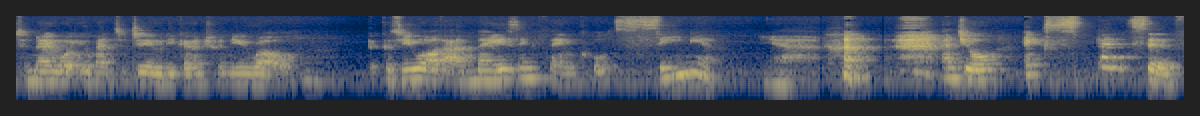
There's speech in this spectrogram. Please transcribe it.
to know what you're meant to do when you go into a new role. Because you are that amazing thing called senior Yeah. and you're expensive.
